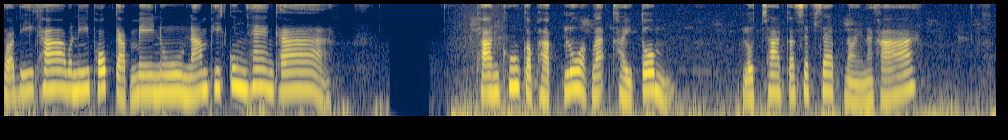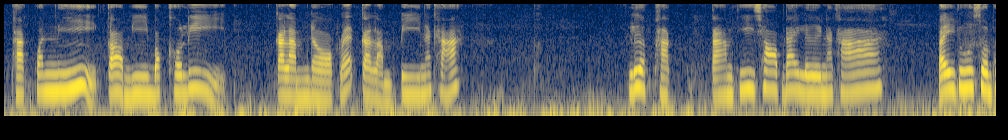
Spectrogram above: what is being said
สวัสดีค่ะ วันนี้พบกับเมนูน้ำพริกกุ้งแห้งค่ะ ทานคู่กับผักลวกและไข่ต้ม รสชาติก็แซ่บๆหน่อยนะคะ ผักวันนี้ก็มีบรอกโคลีกะหล่ำดอกและกะหล่ำปีนะคะ เลือกผักตามที่ชอบได้เลยนะคะ ไปดูส่วนผ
